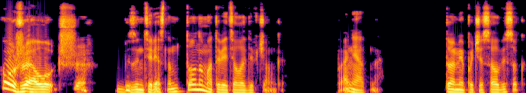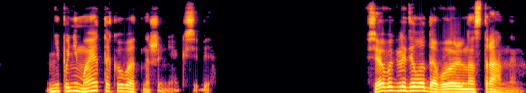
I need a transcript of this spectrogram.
«Уже лучше», — безинтересным тоном ответила девчонка. «Понятно». Томми почесал висок, не понимая такого отношения к себе. Все выглядело довольно странным.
